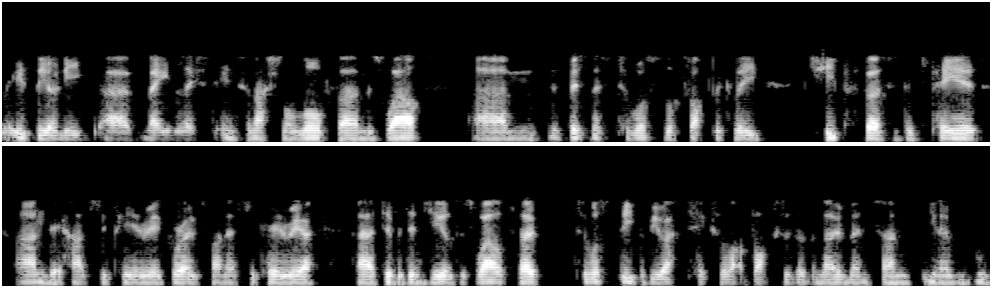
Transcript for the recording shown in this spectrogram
is the only uh, main list international law firm as well. Um, the business to us looks optically cheap versus its peers, and it has superior growth and a superior uh, dividend yield as well. To us, DWF ticks a lot of boxes at the moment, and you know we,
